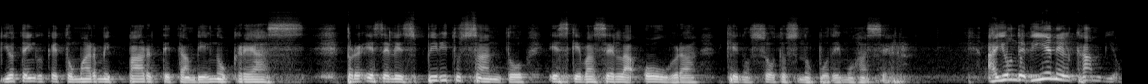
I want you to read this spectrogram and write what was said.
yo tengo que tomar mi parte también, no creas. Pero es el Espíritu Santo es que va a hacer la obra que nosotros no podemos hacer. Ahí donde viene el cambio.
